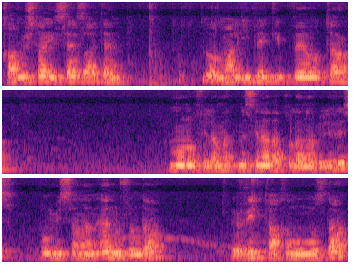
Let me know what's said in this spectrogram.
Kamışta ise zaten normal ipek ip veyahut da monofilament misina da kullanabiliriz. Bu misanın en ucunda rig takımımızda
